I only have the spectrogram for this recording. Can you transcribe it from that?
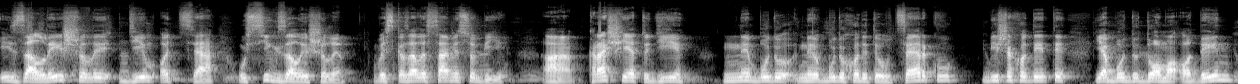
і залишили дім отця. Усіх залишили. Ви сказали самі собі. А краще я тоді не буду, не буду ходити у церкву. Більше ходити, я буду вдома один,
